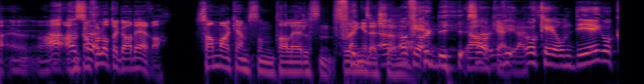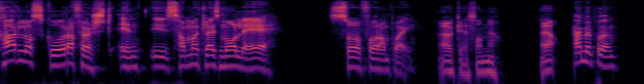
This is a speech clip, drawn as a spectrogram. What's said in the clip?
eh, Han, han altså- kan få lov til å gardere. Samme hvem som tar ledelsen, så lenge det er sjølmål. Ok, Fordi- ja, så ok, greit. ok, om Diego Carlos skårer først, en, i samme hvilket mål det er, så får han poeng. Ok, sånn, ja. Ja. Jeg er med på den.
